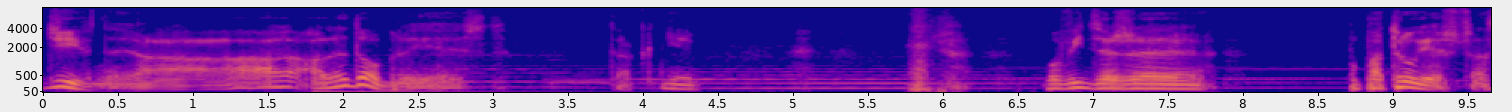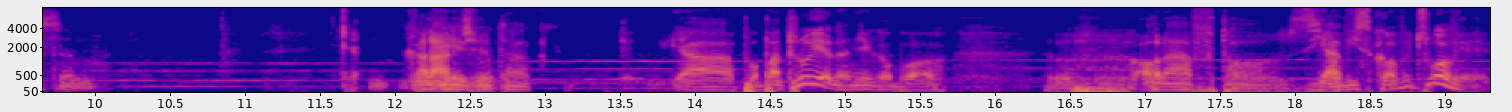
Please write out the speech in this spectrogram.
dziwny, a, ale dobry jest. Tak nie. Bo widzę, że popatrujesz czasem. Galarcie, tak. ja popatruję na niego, bo uff, Olaf to zjawiskowy człowiek.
